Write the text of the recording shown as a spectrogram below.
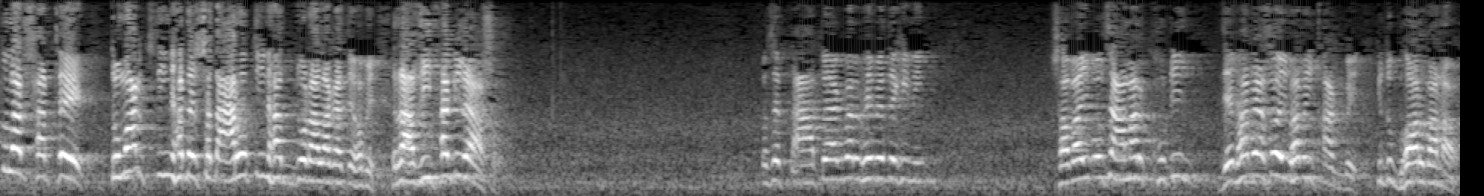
তোলার স্বার্থে তোমার তিন হাতের সাথে আরও তিন হাত জোড়া লাগাতে হবে। রাজি থাকলে আসো। বলছে, তা তো একবার ভেবে দেখিনি। সবাই বলছে, আমার খুঁটি যেভাবে আছে, ওইভাবেই থাকবে। কিন্তু ঘর বানাও।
